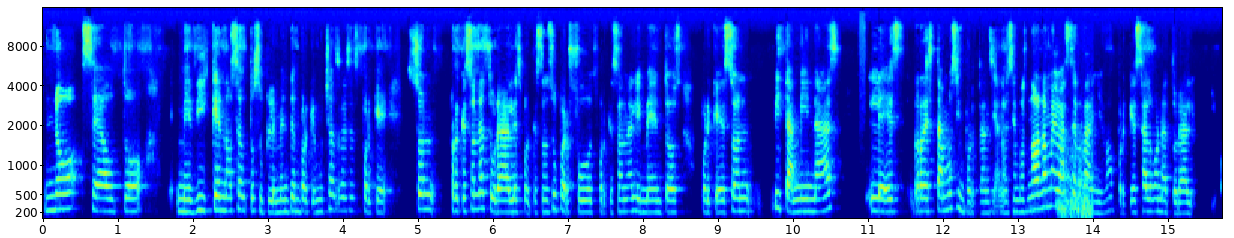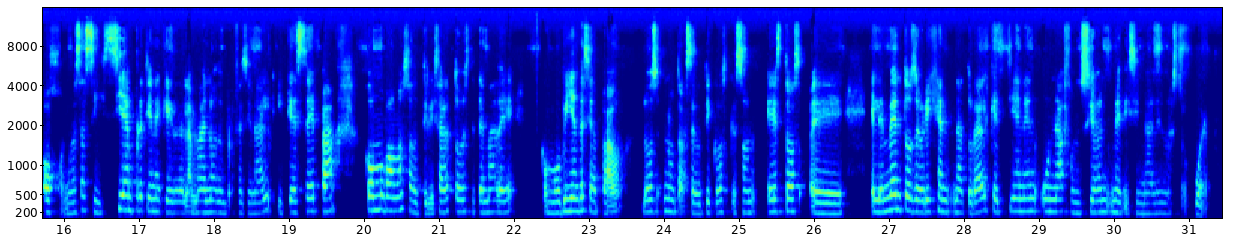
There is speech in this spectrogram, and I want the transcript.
no se automediquen, no se autosuplementen porque muchas veces porque son, porque son naturales, porque son superfoods, porque son alimentos, porque son vitaminas, les restamos importancia, ¿no? Decimos, no, no me va a hacer daño porque es algo natural. Ojo, no es así. Siempre tiene que ir de la mano de un profesional y que sepa cómo vamos a utilizar todo este tema de, como bien decía Pau, los nutracéuticos, que son estos eh, elementos de origen natural que tienen una función medicinal en nuestro cuerpo.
